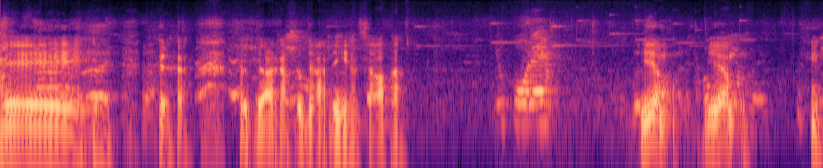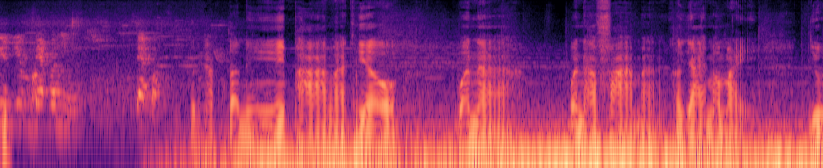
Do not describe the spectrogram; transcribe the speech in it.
เฮ้สุดยอดครับสุดยอดนี่ครับชอบครับยูโกแดงเยี่ยม เยี่ยมนี่เยี่ยม สวัสดีครับตอนนี้พามาเที่ยววนา วนาฟาร์มอะเขาย้ายมาใหม่ อยู่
